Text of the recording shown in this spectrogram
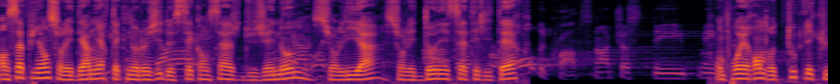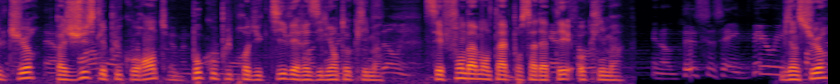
en s'appuyant sur les dernières technologies de séquençage du génome, sur l'IA, sur les données satellitaires, on pourrait rendre toutes les cultures, pas juste les plus courantes, beaucoup plus productives et résilientes au climat. C'est fondamental pour s'adapter au climat. Bien sûr,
